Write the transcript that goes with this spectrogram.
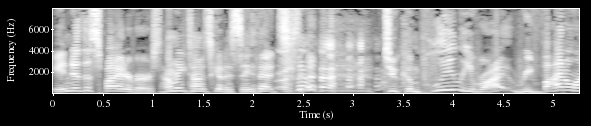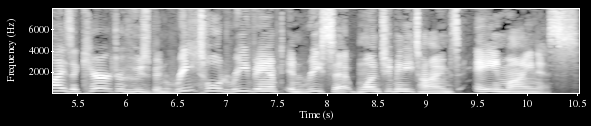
into the Spider Verse. How many times can I say that? to completely ri- revitalize a character who's been retold, revamped, and reset one too many times. A minus.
